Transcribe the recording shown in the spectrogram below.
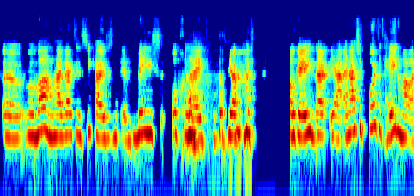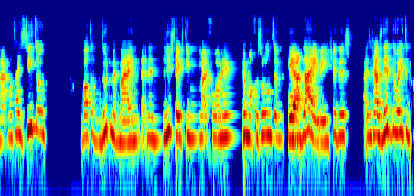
eh, mijn man, hij werkt in het ziekenhuis, is medisch opgeleid. ja, oké, nou, ja, en hij support het helemaal. En hij- want hij ziet ook wat het doet met mij. En, en het liefst heeft hij mij gewoon helemaal gezond en, en blij, weet je. Dus hij zegt, als dit de way to go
